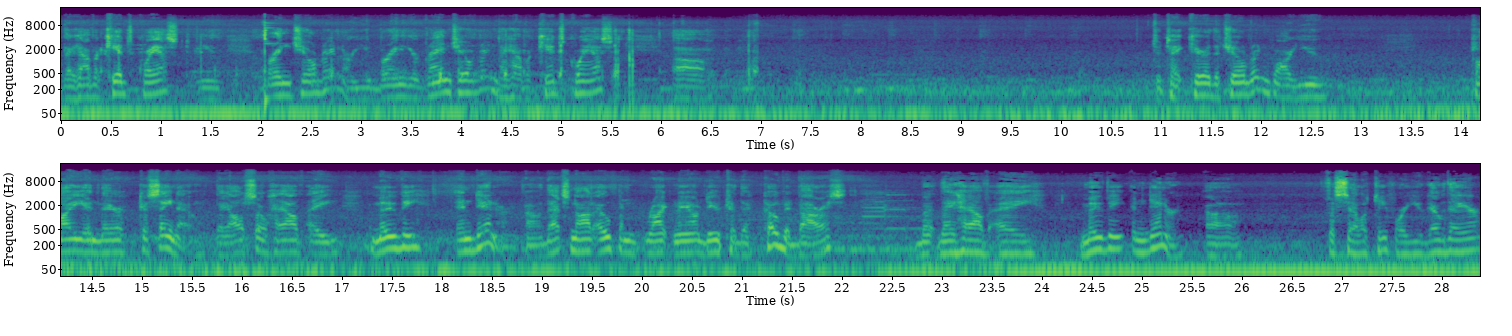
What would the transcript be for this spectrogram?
They have a kids quest. You bring children or you bring your grandchildren. They have a kids quest. Uh, to take care of the children while you play in their casino. They also have a movie and dinner. Uh, that's not open right now due to the COVID virus, but they have a movie and dinner uh, facility where you go there,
